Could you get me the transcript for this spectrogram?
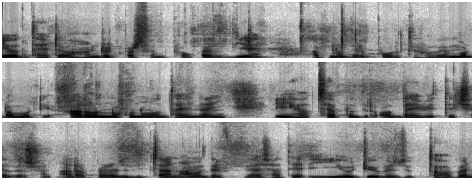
এই অধ্যায়টাও হান্ড্রেড পার্সেন্ট ফোকাস দিয়ে আপনাদের পড়তে হবে। মোটামুটি আর অন্য কোনো অধ্যায় নাই। এই হচ্ছে আপনাদের অধ্যায় ভিত্তিক সাজেশন আর আপনারা যদি চান আমাদের সাথে ইউটিউবে যুক্ত হবেন,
